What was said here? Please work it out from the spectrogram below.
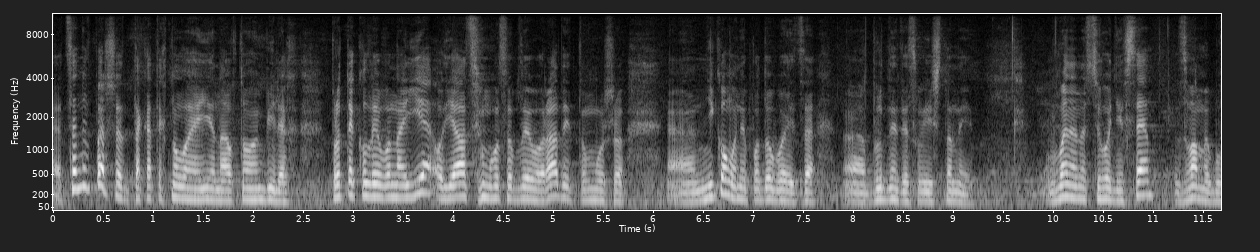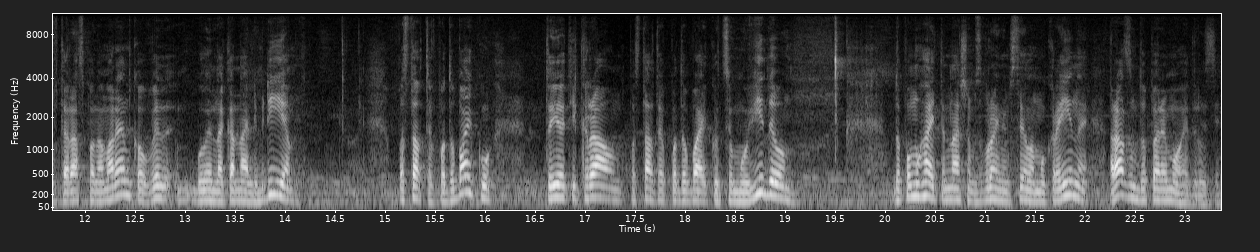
Е, Це не вперше така технологія є на автомобілях. Проте, коли вона є, я цьому особливо радий, тому що е, нікому не подобається бруднити свої штани. В мене на сьогодні все. З вами був Тарас Пономаренко. Ви були на каналі Мрія. Поставте вподобайку Toyota Crown, поставте вподобайку цьому відео. Допомагайте нашим Збройним силам України разом до перемоги, друзі.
